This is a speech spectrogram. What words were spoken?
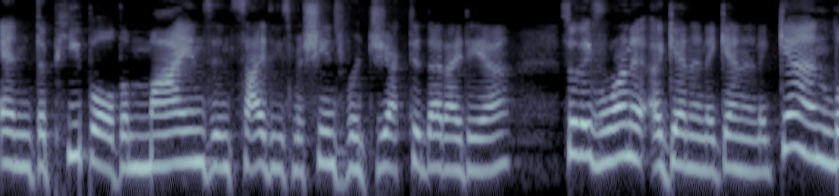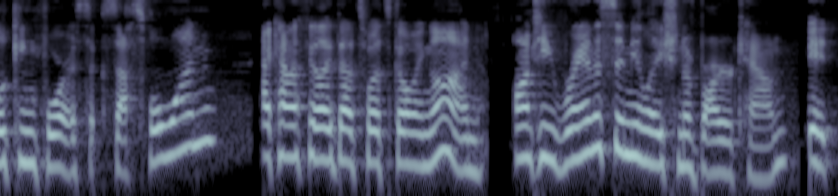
and the people, the minds inside these machines rejected that idea. So they've run it again and again and again, looking for a successful one. I kind of feel like that's what's going on. Auntie ran a simulation of Bartertown. It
